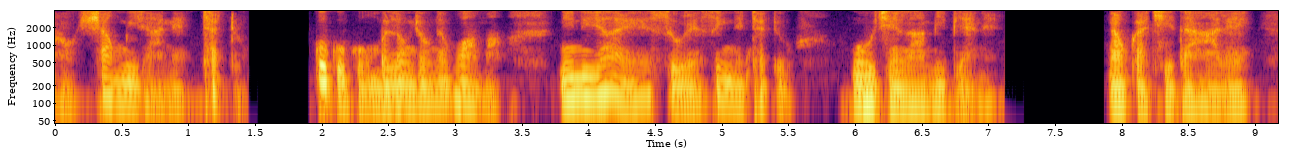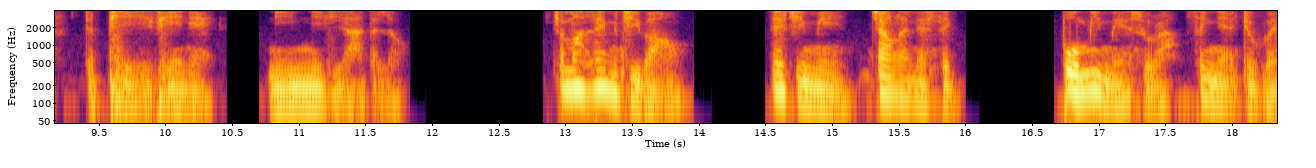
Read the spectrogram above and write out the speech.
အောင်ရှောက်မိတာနဲ့ထက်တူကိုကိုကိုမလုံခြုံတဲ့ဘဝမှာနေနေရတယ်ဆိုတဲ့စိတ်နဲ့ထက်တူငိုချင်လာမိပြန်တယ်နောက်ကခြေတန်းဟာလည်းတဖြည်းဖြည်းနဲ့နီးနီးလာတယ်လို့ ကျမလှည့်မကြည့်ပါဘူးလှည့်ကြည့်မင်းကြောက်လိုက်တဲ့စိတ်ပုံမိမဲဆိုတာစိတ်နဲ့အတူပဲ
